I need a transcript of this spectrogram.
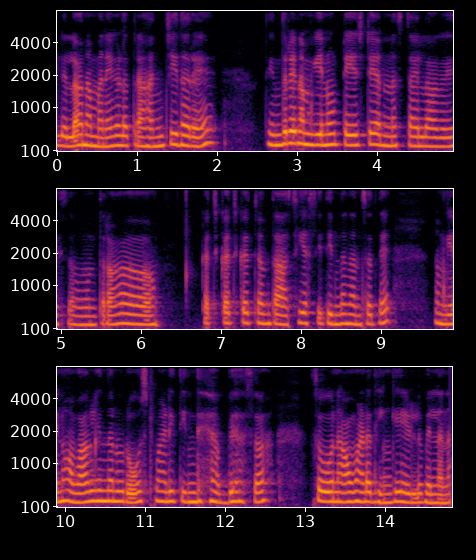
ಇಲ್ಲೆಲ್ಲ ನಮ್ಮ ಮನೆಗಳ ಹತ್ರ ಹಂಚಿದ್ದಾರೆ ತಿಂದರೆ ನಮಗೇನು ಟೇಸ್ಟೇ ಅನ್ನಿಸ್ತಾ ಇಲ್ಲ. ಒಂಥರ ಕಚ್ ಕಚ್ ಕಚ್ ಅಂತ ಹಸಿ ಹಸಿ ತಿಂದಂಗೆ ಅನಿಸುತ್ತೆ. ನಮಗೇನೋ ಅವಾಗ್ಲಿಂದನೂ ರೋಸ್ಟ್ ಮಾಡಿ ತಿಂದೆ ಅಭ್ಯಾಸ. ಸೊ ನಾವು ಮಾಡೋದು ಹಿಂಗೆ ಎಳ್ಳು ಬೆಲ್ಲನ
